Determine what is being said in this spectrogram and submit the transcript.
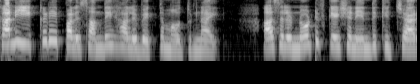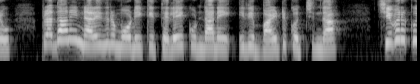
కానీ ఇక్కడే పలు సందేహాలు వ్యక్తమవుతున్నాయి అసలు నోటిఫికేషన్ ఎందుకిచ్చారు ప్రధాని నరేంద్ర మోడీకి తెలియకుండానే ఇది బయటకొచ్చిందా చివరకు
